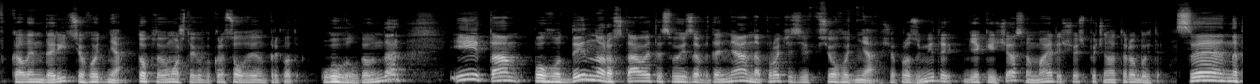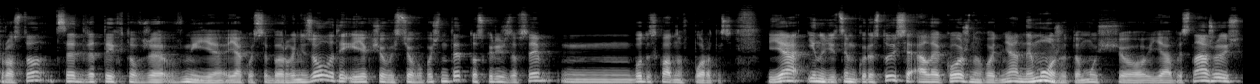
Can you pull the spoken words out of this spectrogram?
в календарі цього дня. Тобто ви можете використовувати, наприклад, Google календар. І там погодинно розставити свої завдання на протязі всього дня, щоб розуміти, в який час ви маєте щось починати робити. Це не просто, це для тих, хто вже вміє якось себе організовувати, і якщо ви з цього почнете, то скоріш за все буде складно впоратись. Я іноді цим користуюся, але кожного дня не можу, тому що я виснажуюсь.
